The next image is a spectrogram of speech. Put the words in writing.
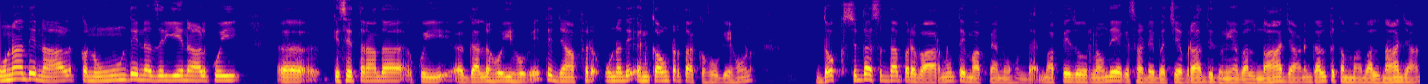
ਉਹਨਾਂ ਦੇ ਨਾਲ, ਕਾਨੂੰਨ ਦੇ ਨਜ਼ਰੀਏ ਨਾਲ ਕੋਈ ਕਿਸੇ ਤਰ੍ਹਾਂ ਦਾ ਕੋਈ ਗੱਲ ਹੋਈ ਹੋਵੇ ਤੇ ਜਾਂ ਫਿਰ ਉਹਨਾਂ ਦੇ ਐਨਕਾਊਂਟਰ ਤੱਕ ਹੋ ਗਏ ਹੋਣ, ਦੁੱਖ ਸਿੱਧਾ ਸਿੱਧਾ ਪਰਿਵਾਰ ਨੂੰ ਤੇ ਮਾਪਿਆਂ ਨੂੰ ਹੁੰਦਾ ਹੈ। ਮਾਪੇ ਜ਼ੋਰ ਲਾਉਂਦੇ ਆ ਕਿ ਸਾਡੇ ਬੱਚੇ ਅਪਰਾਧ ਦੀ ਦੁਨੀਆ ਵੱਲ ਨਾ ਜਾਣ, ਗਲਤ ਕੰਮਾਂ ਵੱਲ ਨਾ ਜਾਣ,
